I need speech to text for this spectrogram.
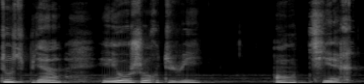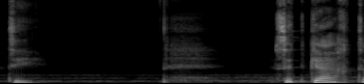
tous bien et aujourd'hui, entièreté. Cette carte,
